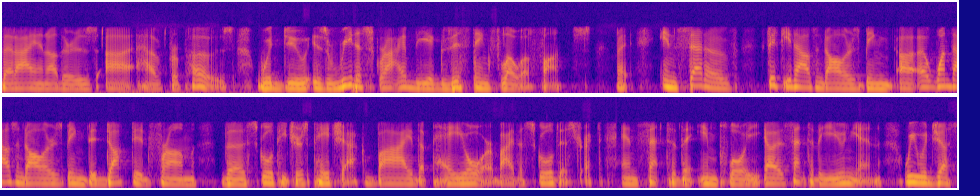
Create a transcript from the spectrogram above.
that I and others uh, have proposed would do is redescribe the existing flow of funds. Right? Instead of $50,000 being uh, $1,000 being deducted from the school teacher's paycheck by the payor, by the school district, and sent to the employee, uh, sent to the union. We would just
